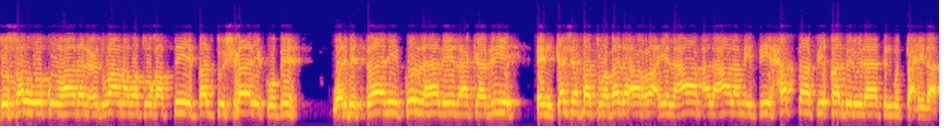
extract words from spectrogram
تسوق هذا العدوان وتغطيه بل تشارك به. وبالتالي كل هذه الأكاذيب انكشفت وبدأ الرأي العام العالمي في حتى في قلب الولايات المتحدة،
